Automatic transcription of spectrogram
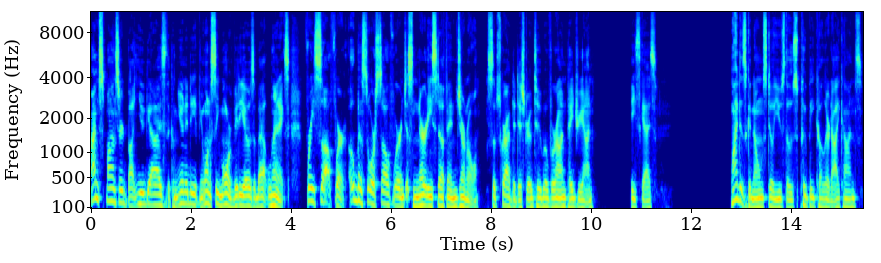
I'm sponsored by you guys, the community. If you want to see more videos about Linux, free software, open source software, and just nerdy stuff in general, subscribe to DistroTube over on Patreon. Peace, guys. Why does GNOME still use those poopy colored icons?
